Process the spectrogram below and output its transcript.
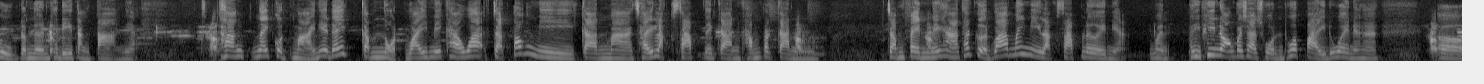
ถูกดำเนินคดีต่างๆเนี่ยครับทางในกฎหมายเนี่ยได้กำหนดไว้ไหมคะว่าจะต้องมีการมาใช้หลักทรัพย์ในการค้ำประกันครับจำเป็นไหมคะถ้าเกิดว่าไม่มีหลักทรัพย์เลยเนี่ยมันพี่พี่น้องประชาชนทั่วไปด้วยนะคะ ครับ เอ่อ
